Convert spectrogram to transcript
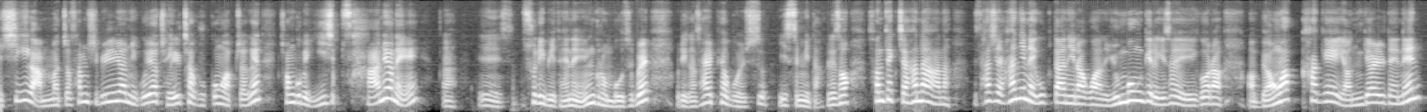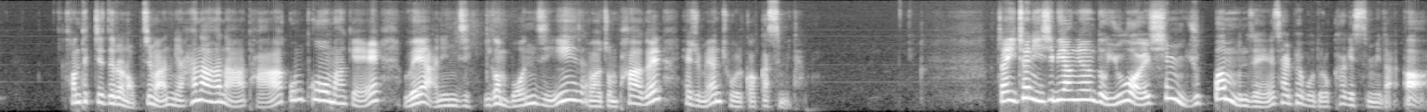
시기가 안 맞죠. 31년이고요. 제1차 국공합작은 1924년에 아, 예, 수립이 되는 그런 모습을 우리가 살펴볼 수 있습니다. 그래서 선택지 하나하나 사실 한인애국단이라고 하는 윤봉길 의사의 이거랑 어, 명확하게 연결되는 선택지들은 없지만 하나하나 다 꼼꼼하게 왜 아닌지 이건 뭔지 좀 파악을 해주면 좋을 것 같습니다. 자, 2022학년도 6월 16번 문제 살펴보도록 하겠습니다. 아,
